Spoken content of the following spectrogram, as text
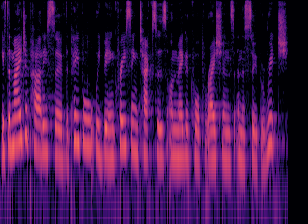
If the major parties serve the people, we'd be increasing taxes on mega corporations and the super rich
